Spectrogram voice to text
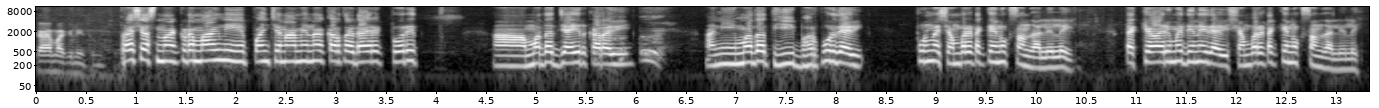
काय मागणी आहे तुमची? प्रशासनाकडे मागणी आहे पंचनामे न करता डायरेक्ट त्वरित अं, मदत जाहीर करावी आणि मदत ही भरपूर द्यावी. पूर्ण शंभर टक्के नुकसान झालेलं आहे. टक्केवारीमध्ये नाही द्यावी शंभर टक्के नुकसान झालेलं आहे.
